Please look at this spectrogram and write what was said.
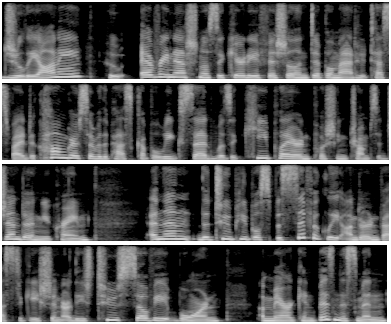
Giuliani, who every national security official and diplomat who testified to Congress over the past couple weeks said was a key player in pushing Trump's agenda in Ukraine. And then the two people specifically under investigation are these two Soviet born American businessmen.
